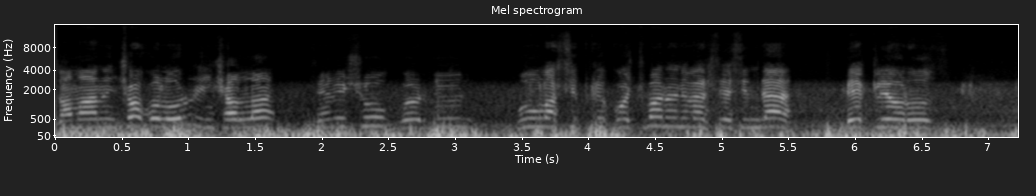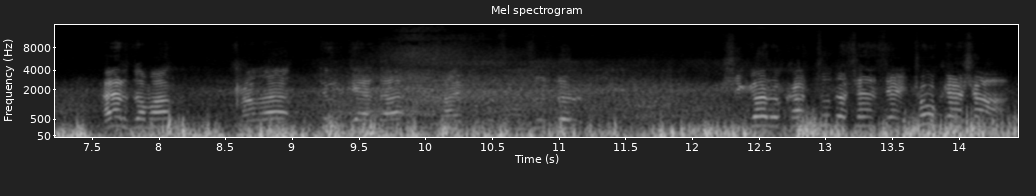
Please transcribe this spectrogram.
Zamanın çok olur inşallah. Seni şu gördüğün Muğla Sıtkı Koçman Üniversitesi'nde bekliyoruz. Her zaman sana Türkiye'de saygımız sonsuzdur. Shigeru Katsuda Sensei çok yaşa.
